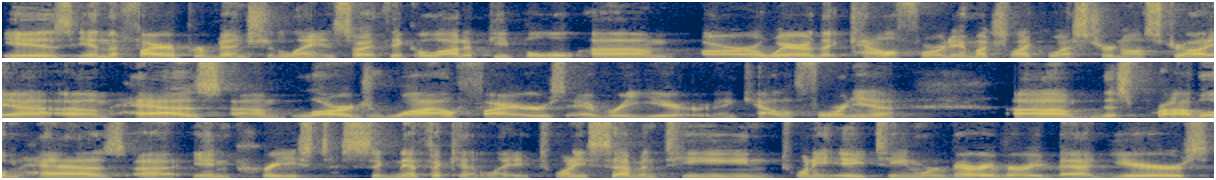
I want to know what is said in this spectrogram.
is in the fire prevention lane. So I think a lot of people um, are aware that California, much like Western Australia, um, has um, large wildfires every year. And in California, um, this problem has uh, increased significantly. 2017, 2018 were very, very bad years.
